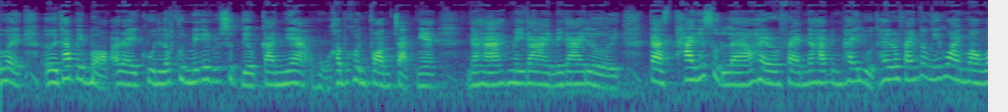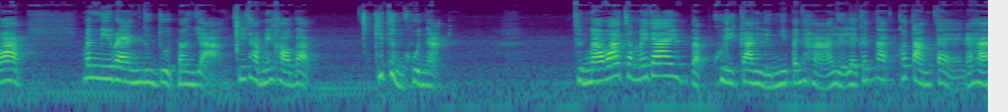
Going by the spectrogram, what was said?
ด้วย เออถ้าไปบอกอะไรคุณแล้วคุณไม่ได้รู้สึกเดียวกันเนี่ยโอ้โหเขาเป็นคนฟอร์มจัดไงนะคะไม่ได้ไม่ได้เลย แต่ท้ายที่สุดแล้วไฮโรแฟนนะคะเป็นไพ่หลุดไฮโรแฟนตรงนี้วายมองว่า มันมีแรงดึงดูดบางอย่าง ที่ทำให้เขาแบบคิดถึงคุณอะถึงแม้ว่าจะไม่ได้แบบคุยกันหรือมีปัญหาหรืออะไรก็ก็ตามแต่นะคะ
